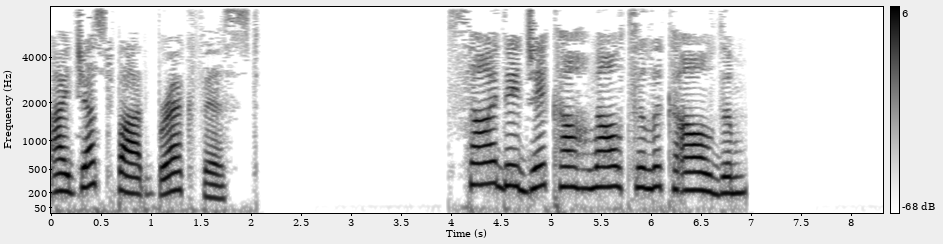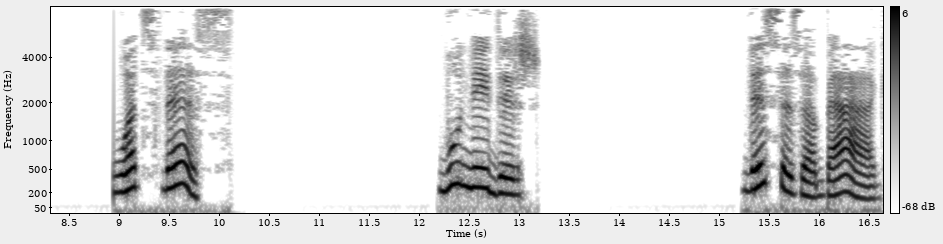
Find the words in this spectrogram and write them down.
I just bought breakfast. Sadece kahvaltılık aldım. What's this? Bu nedir? This is a bag.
